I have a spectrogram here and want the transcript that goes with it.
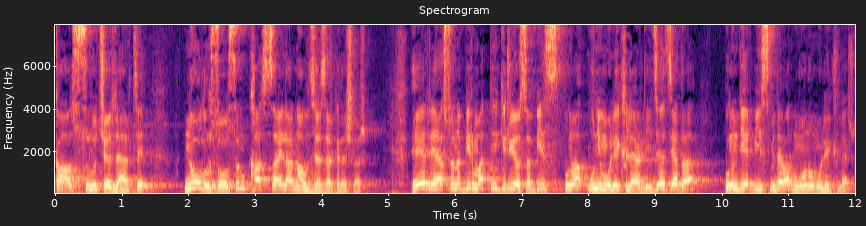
gaz, sulu çözelti ne olursa olsun kat sayılarını alacağız arkadaşlar. Eğer reaksiyona bir madde giriyorsa biz buna unimoleküler diyeceğiz ya da bunun diğer bir ismi de var monomoleküler.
